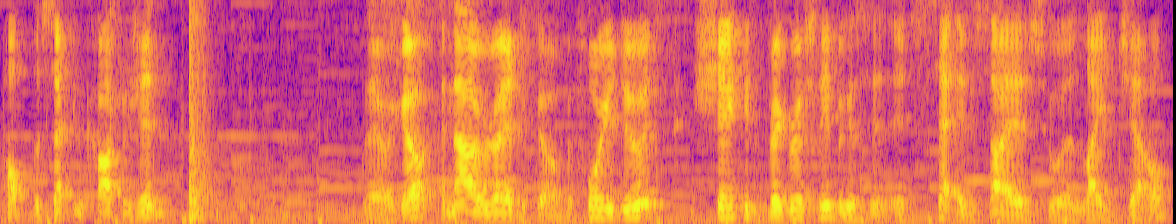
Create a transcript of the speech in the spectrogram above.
pop the second cartridge in. There we go. And now we're ready to go. Before you do it, shake it vigorously because it's set inside into a light gel.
